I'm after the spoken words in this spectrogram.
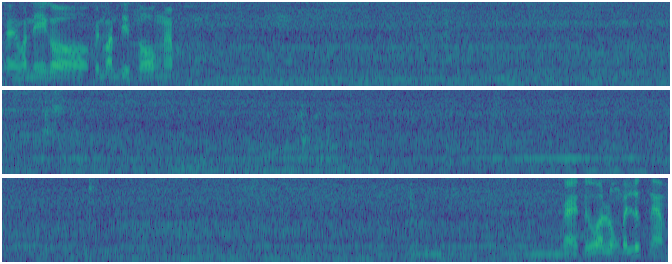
แต่วันนี้ก็เป็นวันที่สองนะครับแม่ถือว่าลงไปลึกนะครับ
